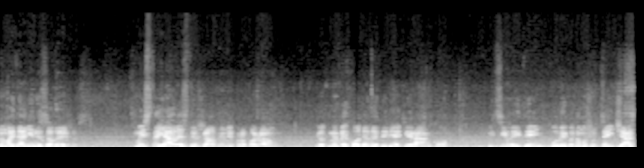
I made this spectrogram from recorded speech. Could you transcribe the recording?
на Майдані Незалежності. Ми стояли з державними прапорами. І от ми виходили о 9 ранку і цілий день були, тому що в цей час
